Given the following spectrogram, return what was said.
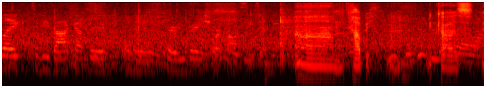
like to be back after only a very, very short off season? Um, happy uh, because uh,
